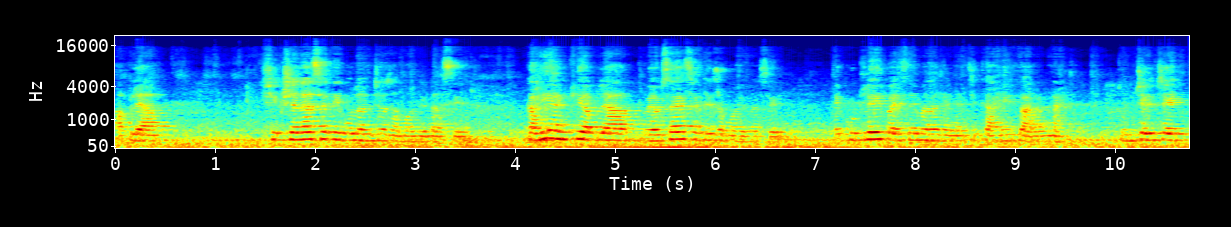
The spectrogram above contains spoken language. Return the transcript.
आपल्या शिक्षणासाठी मुलांच्या जमवलेलं असेल काही आणखी आपल्या व्यवसायासाठी जमवलेलं असेल ते कुठलेही पैसे मला देण्याचे काही कारण नाही. तुमचे चेक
